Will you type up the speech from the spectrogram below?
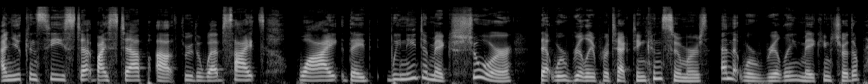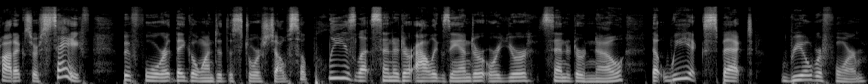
and you can see step by step uh, through the websites why they. We need to make sure that we're really protecting consumers and that we're really making sure the products are safe before they go onto the store shelves. So please let Senator Alexander or your senator know that we expect real reform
